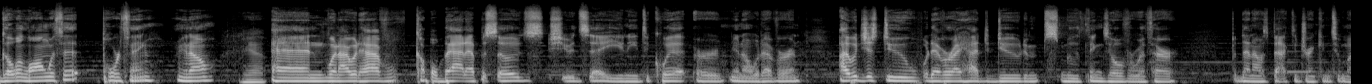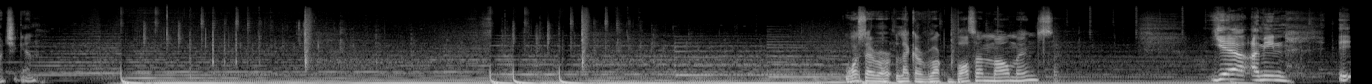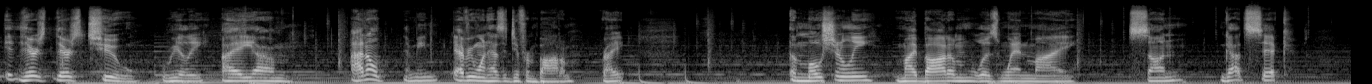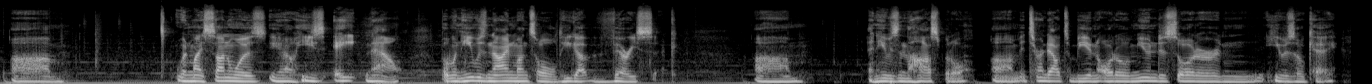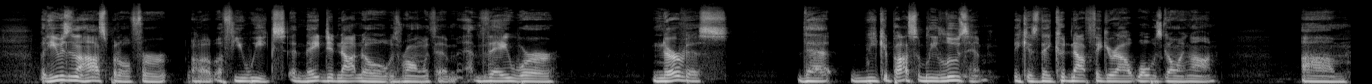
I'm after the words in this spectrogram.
go along with it. Poor thing, you know? Yeah. And when I would have a couple bad episodes, she would say, You need to quit or, you know, whatever. And I would just do whatever I had to do to smooth things over with her. But then I was back to drinking too much again. Was there like a rock bottom moment? Yeah, I mean, it, it, there's there's two really. I um, I don't. I mean, everyone has a different bottom, right? Emotionally, my bottom was when my son got sick. Um, when my son was, you know, he's eight now, but when he was nine months old, he got very sick, um, and he was in the hospital. Um, it turned out to be an autoimmune disorder, and he was okay. But he was in the hospital for uh, a few weeks and they did not know what was wrong with him. And they were nervous that we could possibly lose him because they could not figure out what was going on. Um,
